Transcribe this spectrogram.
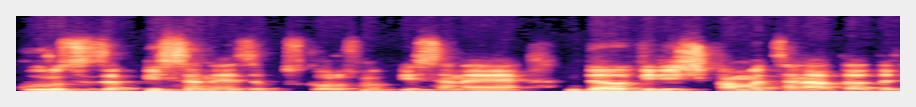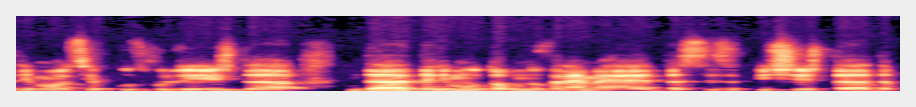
курс за писане, за скоростно писане, да видиш каква е цената, дали можеш да си я позволиш, да, да, дали има удобно време, да се запишеш, да, да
